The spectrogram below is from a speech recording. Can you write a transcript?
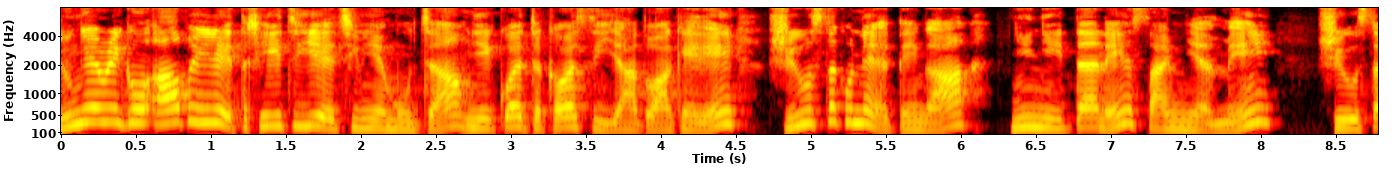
လူငယ်တွေကိုအားပေးတဲ့တထေးကြီးရဲ့ချီးမြှင့်မှုကြောင့်မြေကွက်တစ်ကွက်စီရသွားခဲ့တဲ့ U19 အသင်းကညီညီတန်းနဲ့စိုင်းမြတ်မင်း U19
